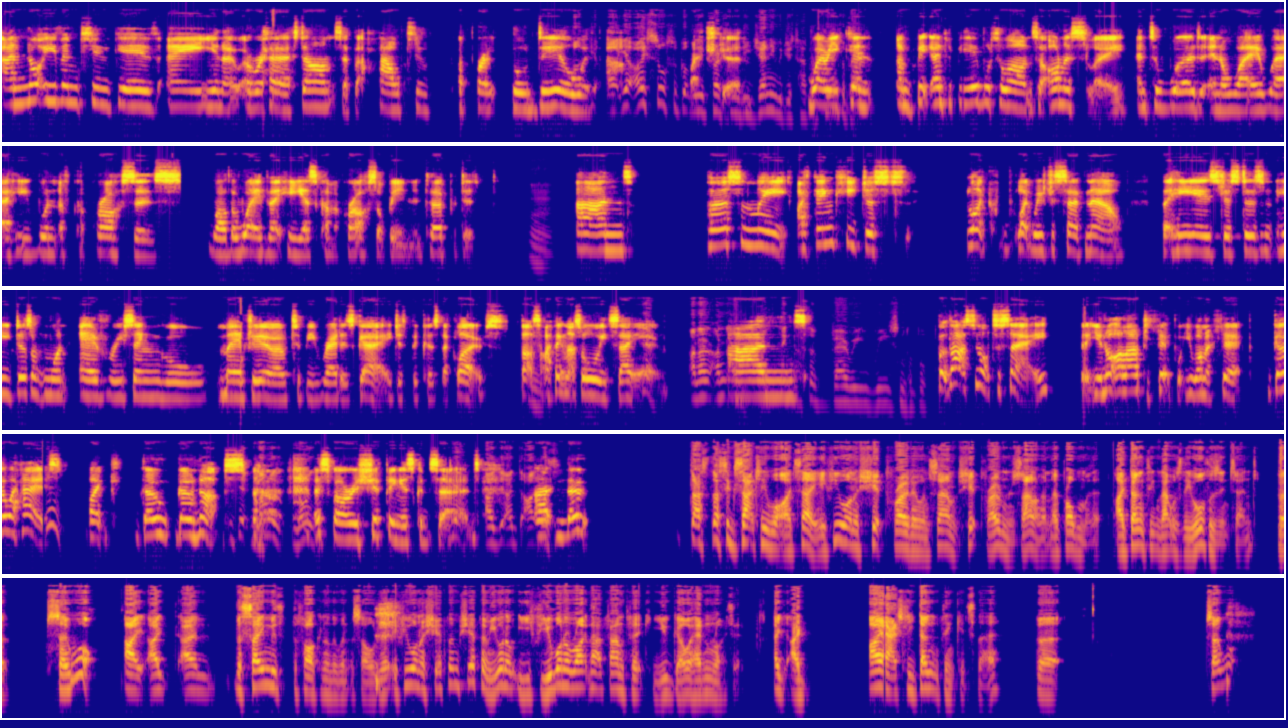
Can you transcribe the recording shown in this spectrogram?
and not even to give a you know a rehearsed answer but how to approach or deal Oh, with yeah, that yeah, I also got the impression that he question genuinely just had where he can and, be, and to be able to answer honestly and to word it in a way where he wouldn't have come across as well the way that he has come across or been interpreted Mm. and personally i think he just like like we've just said now that he is just doesn't he doesn't want every single male duo to be read as gay just because they're close that's Mm. i think that's all he's saying And, I, and, I- I think And- that's a very reasonable. but that's not to say that you're not allowed to ship what you want to ship go ahead Mm. like go go nuts Yeah, no, no, as far as shipping is yeah, concerned I, I, I, uh, no that's that's exactly what I'd say. If you want to ship Frodo and Sam, ship Frodo and Sam. I've got no problem with it. I don't think that was the author's intent, but so what? I, I, and the same with the Falcon and the Winter Soldier. If you want to ship them, ship them. You want to, if you want to write that fanfic, you go ahead and write it. I, I, I actually don't think it's there, but so what?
